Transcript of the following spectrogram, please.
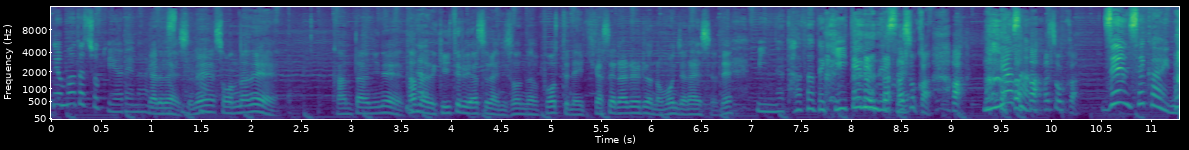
でもまだちょっとやれないやれないですね、そんなね簡単にねただで聞いてる奴らにそんなポってね聞かせられるようなもんじゃないですよね。みんなタダで聞いてるんです あそうか。あ。皆さん あそうか。全世界の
